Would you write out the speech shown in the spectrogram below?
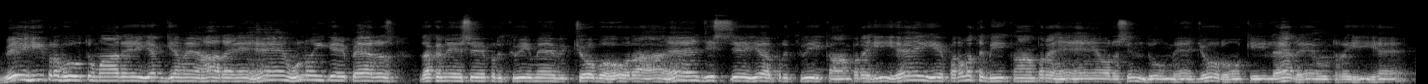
वे ही प्रभु तुम्हारे यज्ञ में आ रहे हैं। उन्हीं के पैर रखने से पृथ्वी में विक्षोभ हो रहा है, जिससे यह पृथ्वी काँप रही है। ये पर्वत भी काँप रहे हैं और सिंधु में जोरों की लहरें उठ रही है।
